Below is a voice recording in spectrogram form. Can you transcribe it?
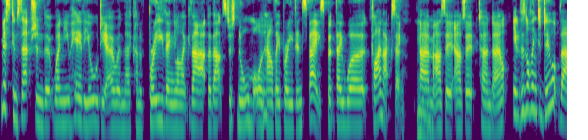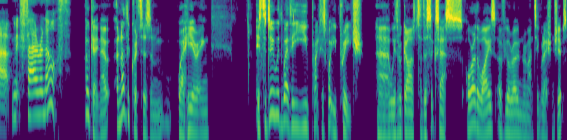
misconception that when you hear the audio and they're kind of breathing like that that that's just normal and how they breathe in space. But they were climaxing mm. um, as it as it turned out. You know, there's nothing to do up there. Fair enough. Okay now another criticism we're hearing is to do with whether you practice what you preach uh, with regards to the success or otherwise of your own romantic relationships.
